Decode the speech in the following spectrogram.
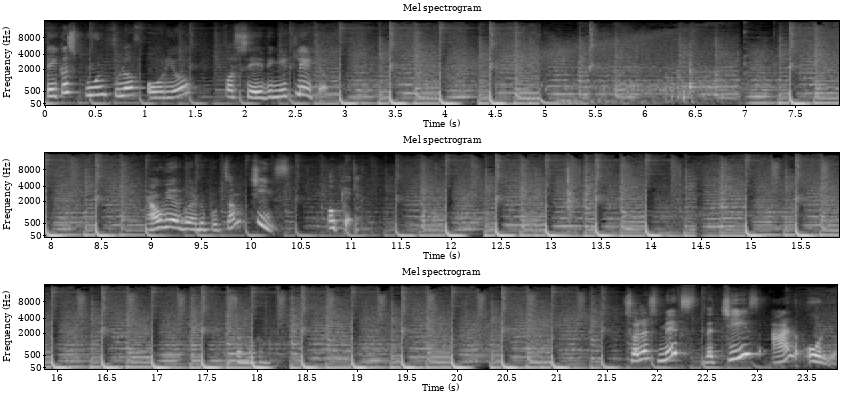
Take a spoonful of Oreo for saving it later. Now we are going to put some cheese. okay. So let's mix the cheese and Oreo.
